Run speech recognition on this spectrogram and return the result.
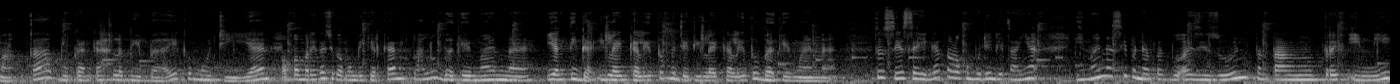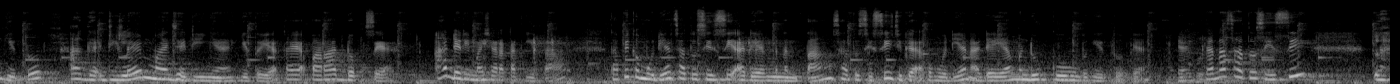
maka bukankah lebih baik kemudian oh, pemerintah juga memikirkan lalu bagaimana yang tidak ilegal itu menjadi legal itu bagaimana? itu sih sehingga kalau kemudian ditanya gimana sih pendapat Bu Azizun tentang thrift ini gitu agak dilema jadinya gitu ya kayak paradoks ya ada di masyarakat kita tapi kemudian satu sisi ada yang menentang satu sisi juga kemudian ada yang mendukung begitu ya, ya. Karena satu sisi lah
